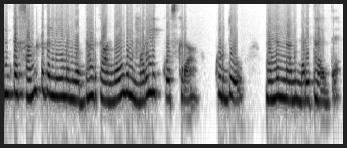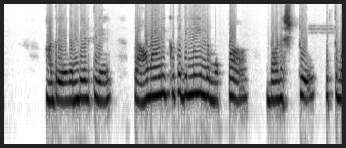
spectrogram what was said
ಇಂಥ ಸಂಕಟದಲ್ಲಿ ನಾನು ಒದ್ದಾಡ್ತಾ ನೋವನ್ನು ಮರಲಿಕ್ಕೋಸ್ಕರ ಕುಡ್ದು ನನ್ನನ್ನು ನಾನು ಮರಿತಾ ಇದ್ದೆ. ಆದ್ರೆ ಒಂದ್ ಹೇಳ್ತೀನಿ, ಪ್ರಾಮಾಣಿಕತದಲ್ಲಿ ನಮ್ಮಪ್ಪ ಬಹಳಷ್ಟು ಉತ್ತಮ.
